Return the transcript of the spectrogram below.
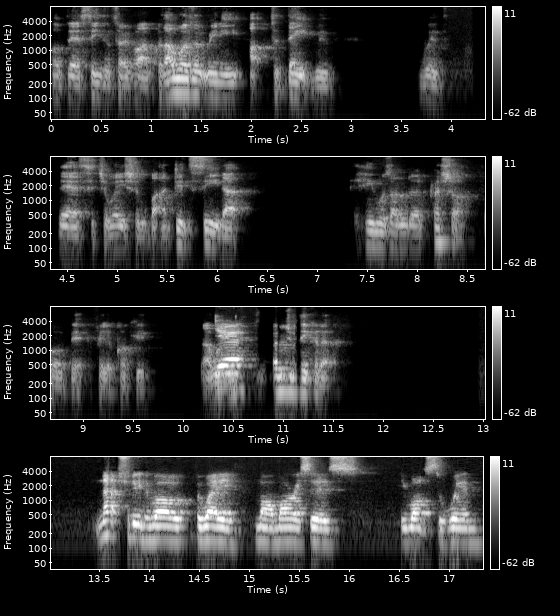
of their season so far? Because I wasn't really up to date with with their situation, but I did see that he was under pressure for a bit, Philip Cocu. Like, what, yeah. What do you make of that? Naturally, the way, the way Mel Morris is, he wants to win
